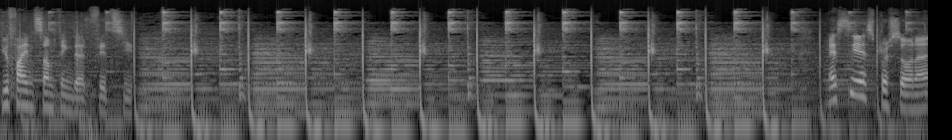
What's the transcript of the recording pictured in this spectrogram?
you find something that fits you. SES Pesona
